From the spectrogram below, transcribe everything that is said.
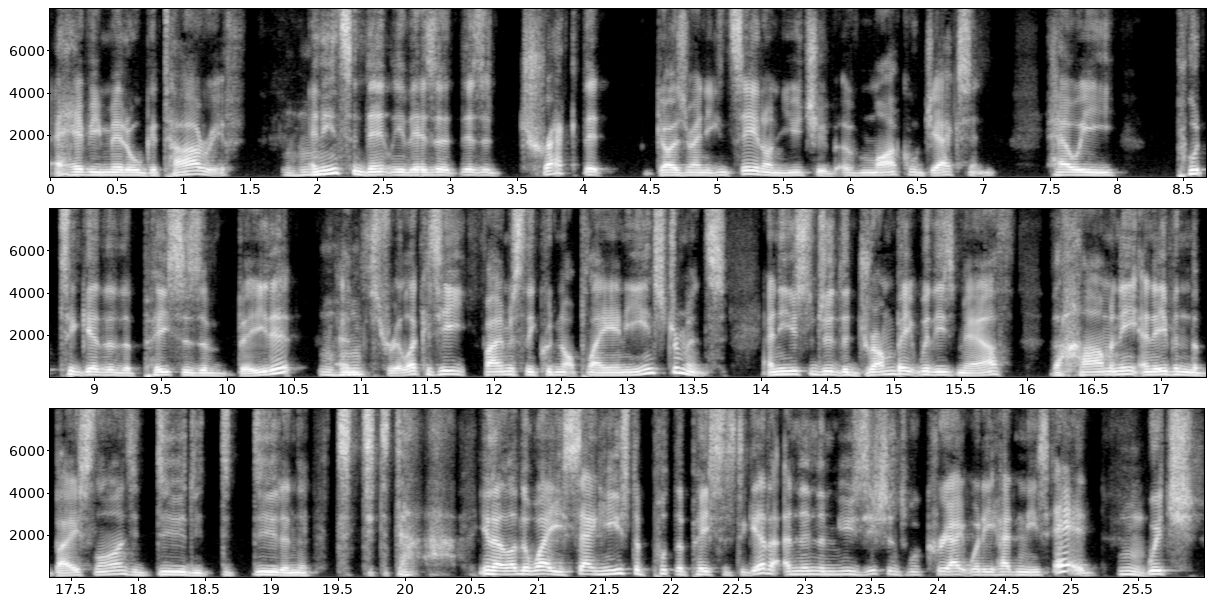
a heavy metal guitar riff. Mhm. And incidentally, there's a there's a track that goes around. You can see it on YouTube of Michael Jackson, how he put together the pieces of Beat It Mhm. and Thriller because he famously could not play any instruments, and he used to do the drum beat with his mouth, the harmony and even the bass lines, and the you know the way he sang. He used to put the pieces together, and then the musicians would create what he had in his head, Mm. which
